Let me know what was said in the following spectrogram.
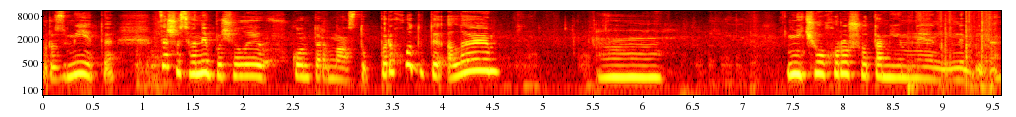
розумієте? Це щось вони почали в контрнаступ переходити, але нічого хорошого там їм не, не буде.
